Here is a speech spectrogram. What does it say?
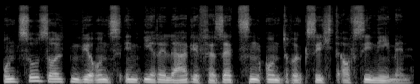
und so sollten wir uns in ihre Lage versetzen und Rücksicht auf sie nehmen.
